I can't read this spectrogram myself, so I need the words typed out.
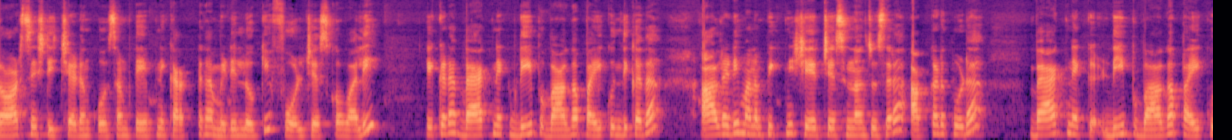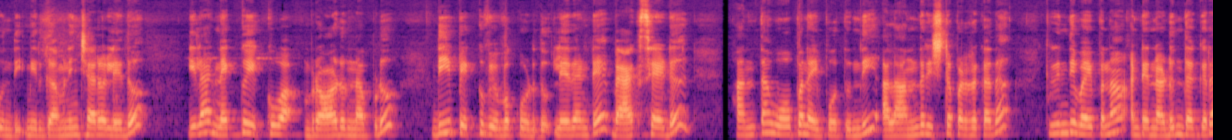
డాట్స్ని స్టిచ్ చేయడం కోసం టేప్ని కరెక్ట్గా మిడిల్లోకి ఫోల్డ్ చేసుకోవాలి. ఇక్కడ బ్యాక్ నెక్ డీప్ బాగా పైకి ఉంది కదా. ఆల్రెడీ మనం పిక్ని షేర్ చేస్తున్నాం చూసారా? అక్కడ కూడా బ్యాక్ నెక్ డీప్ బాగా పైకి ఉంది మీరు గమనించారో లేదో? ఇలా నెక్ ఎక్కువ బ్రాడ్ ఉన్నప్పుడు డీప్ ఎక్కువ ఇవ్వకూడదు. లేదంటే బ్యాక్ సైడ్ అంతా ఓపెన్ అయిపోతుంది. అలా అందరు ఇష్టపడరు కదా. క్రింది వైపున అంటే నడుం దగ్గర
